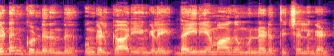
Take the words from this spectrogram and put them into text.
திடன் கொண்டிருந்து உங்கள் காரியங்களை தைரியமாக முன்னெடுத்து செல்லுங்கள்.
